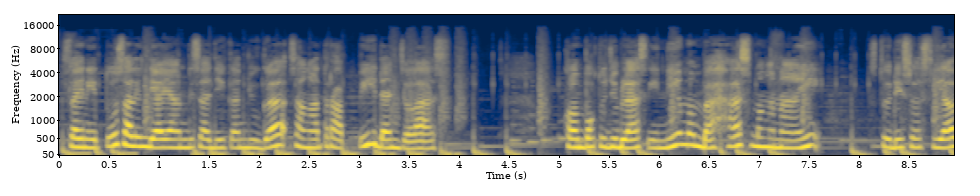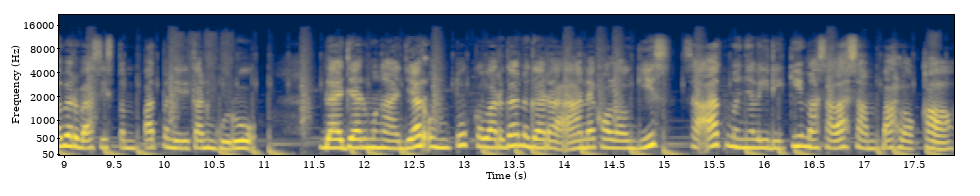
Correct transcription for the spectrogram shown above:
Selain itu, salindia yang disajikan juga sangat rapih dan jelas. Kelompok 17 ini membahas mengenai studi sosial berbasis tempat pendidikan guru, belajar mengajar untuk kewarganegaraan ekologis saat menyelidiki masalah sampah lokal.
